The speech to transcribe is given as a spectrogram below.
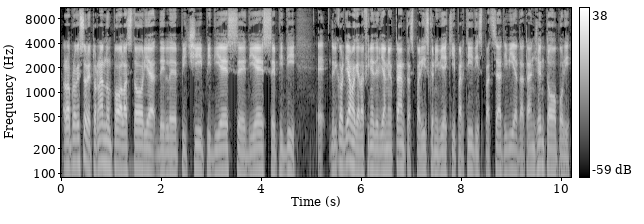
Allora, professore, tornando un po' alla storia del PC, PDS, DS, PD, eh, ricordiamo che alla fine degli anni Ottanta spariscono i vecchi partiti spazzati via da Tangentopoli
